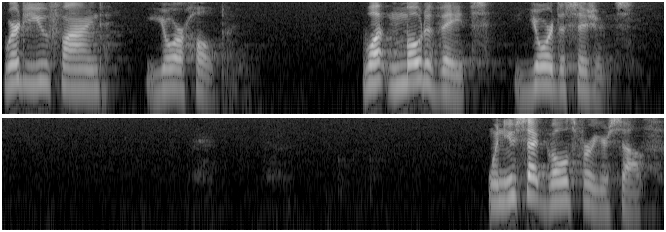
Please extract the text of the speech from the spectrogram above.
Where do you find your hope? What motivates your decisions? When you set goals for yourself,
